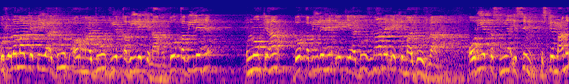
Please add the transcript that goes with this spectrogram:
کچھ علماء کہتے ہیں یاجوج اور ماجوج یہ قبیلے کے نام ہیں۔ دو قبیلے ہیں ان لوگوں کے ہاں دو قبیلے ہیں، ایک یاجوج نام ہے، ایک ماجوج نام ہے۔ اور یہ تسمیہ اسم، اس کے معنی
